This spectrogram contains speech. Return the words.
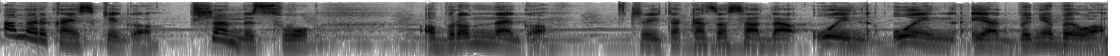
amerykańskich amerykańskiego przemysłu obronnego czyli taka zasada win-win, jakby nie było.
